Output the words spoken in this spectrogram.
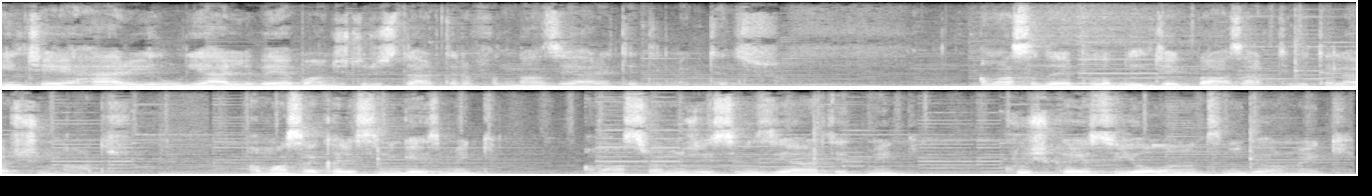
İlçeye her yıl yerli ve yabancı turistler tarafından ziyaret edilmektedir. Amasra'da yapılabilecek bazı aktiviteler şunlardır. Amasra Kalesi'ni gezmek, Amasra Müzesi'ni ziyaret etmek, Kuş Kayası yol anıtını görmek,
